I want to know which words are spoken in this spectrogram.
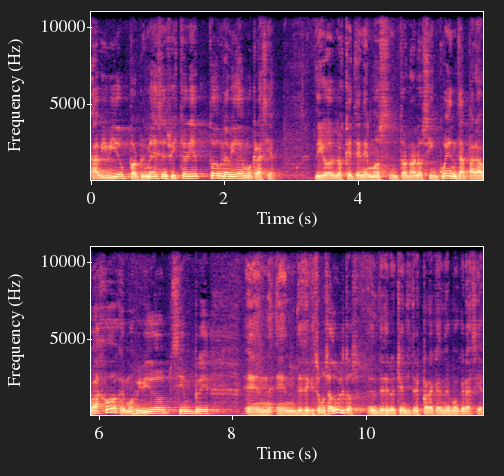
ha vivido por primera vez en su historia toda una vida de democracia. Digo, los que tenemos en torno a los 50 para abajo, hemos vivido siempre desde que somos adultos, desde el 83 para acá en democracia.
